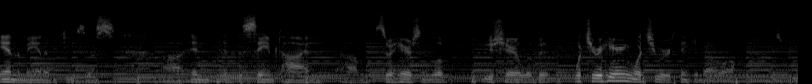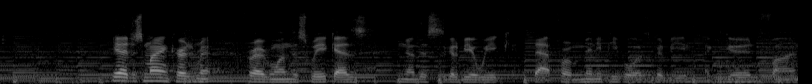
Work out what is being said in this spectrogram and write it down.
and the man of Jesus uh, in, at the same time. Um, so Harrison, I'd love you share a little bit what you were hearing, what you were thinking about while Yeah, just my encouragement for everyone this week as you know this is going to be a week that for many people is going to be a good, fun,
